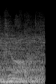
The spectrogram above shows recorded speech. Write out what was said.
Gone.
